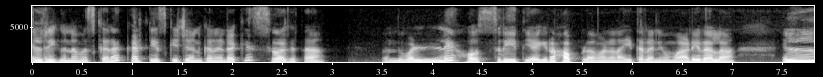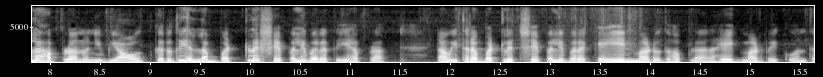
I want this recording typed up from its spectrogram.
ಎಲ್ರಿಗೂ ನಮಸ್ಕಾರ. ಕಟ್ಟೀಸ್ ಕಿಚನ್ ಕನ್ನಡಕ್ಕೆ ಸ್ವಾಗತ. ಒಂದು ಒಳ್ಳೆ ಹೊಸ ರೀತಿಯಾಗಿರೋ ಹಪ್ಪಳ ಮಾಡೋಣ. ಈ ಥರ ನೀವು ಮಾಡಿರಲ್ಲ. ಎಲ್ಲ ಹಪ್ಪಳನೂ ನೀವು ಯಾವ್ದು ಕರೆದು ಎಲ್ಲ ಬಟ್ಲ ಶೇಪಲ್ಲಿ ಬರುತ್ತೆ ಈ ಹಪ್ಪಳ. ನಾವು ಈ ಥರ ಬಟ್ಲದ ಶೇಪಲ್ಲಿ ಬರೋಕ್ಕೆ ಏನು ಮಾಡೋದು ಹಪ್ಪಳ? ಹೇಗೆ ಮಾಡಬೇಕು ಅಂತ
